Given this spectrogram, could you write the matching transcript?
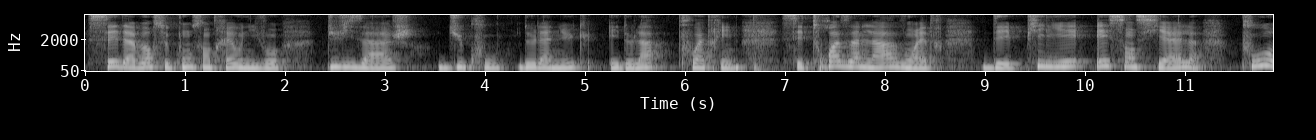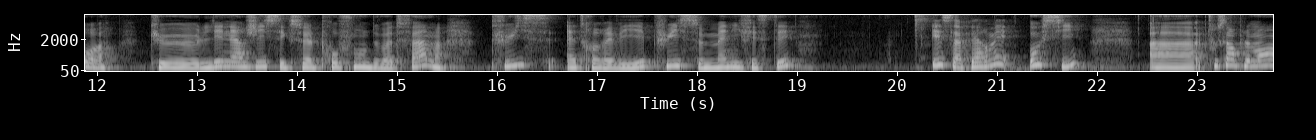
c'est d'abord se concentrer au niveau du visage, du cou, de la nuque et de la poitrine. Ces trois zones-là vont être des piliers essentiels pour que l'énergie sexuelle profonde de votre femme puisse être réveillé, puisse se manifester. Et ça permet aussi à tout simplement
